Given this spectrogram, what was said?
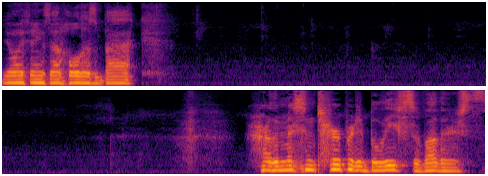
The only things that hold us back are the misinterpreted beliefs of others.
